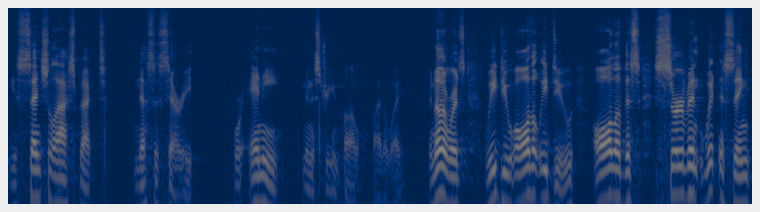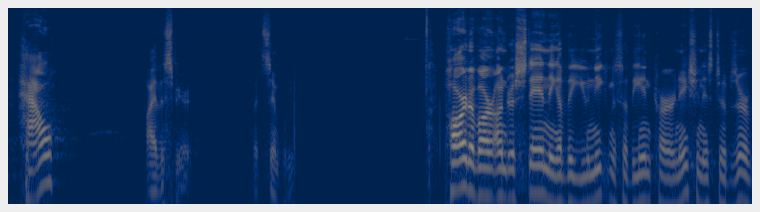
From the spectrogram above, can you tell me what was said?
the essential aspect necessary for any ministry model, by the way. In other words, we do all that we do, all of this servant witnessing. How? By the Spirit, but simply. Part of our understanding of the uniqueness of the incarnation is to observe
